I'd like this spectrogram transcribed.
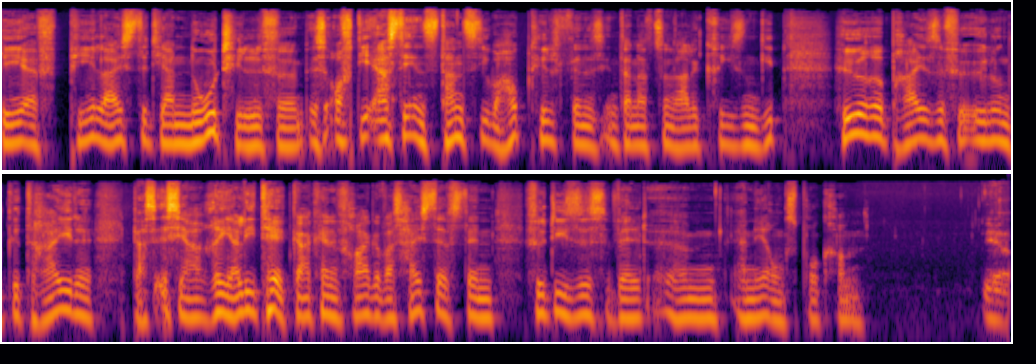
WFP leistet ja Nothilfe, ist oft die erste Instanz, die überhaupt hilft, wenn es internationale Krisen gibt. Höhere Preise für Öl und Getreide, das ist ja Realität, gar keine Frage. Was heißt das denn für dieses Welternährungsprogramm? Ja,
